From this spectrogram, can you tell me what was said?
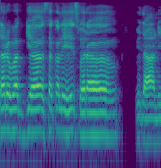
सर्वज्ञ सकलेश्वर। विजानी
